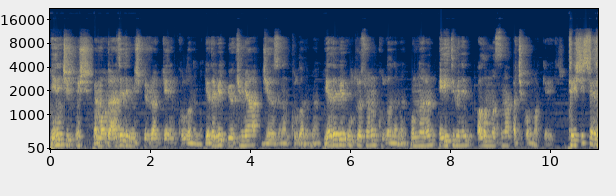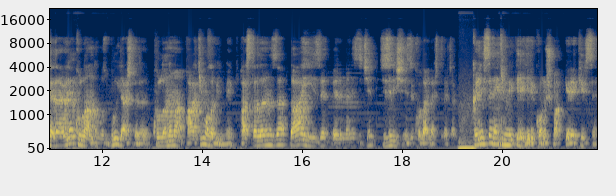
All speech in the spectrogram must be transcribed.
yeni çıkmış ve modernize edilmiş bir röntgenin kullanımı ya da bir biyokimya cihazının kullanımı ya da bir ultrasonun kullanımı bunların eğitiminin alınmasına açık olmak gerekir. Teşhis ve tedavide kullandığımız bu ilaçları kullanıma hakim olabilmek hastalarınıza daha iyi hizmet verilmeniz için sizin işinizi kolaylaştıracak. Klinisyen hekimlikle ilgili konuşmak gerekirse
